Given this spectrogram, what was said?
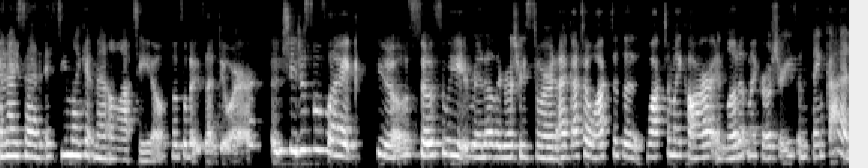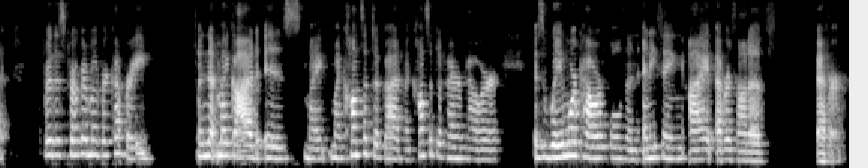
and I said, It seemed like it meant a lot to you. That's what I said to her. And she just was like, you know, so sweet and ran out of the grocery store. And I got to walk to the walk to my car and load up my groceries and thank God for this program of recovery. And that my God is my my concept of God, my concept of higher power is way more powerful than anything I ever thought of ever.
